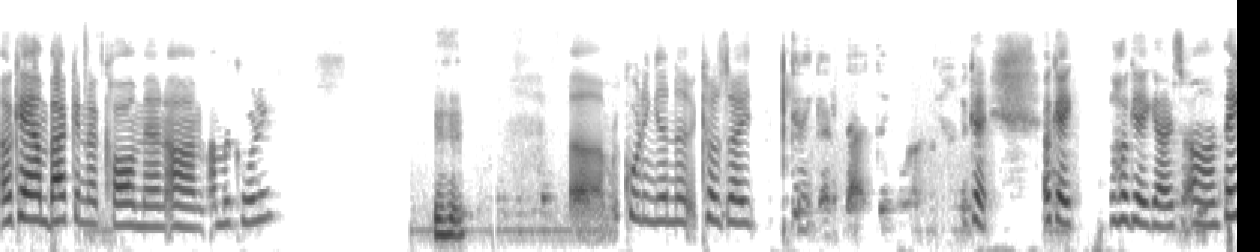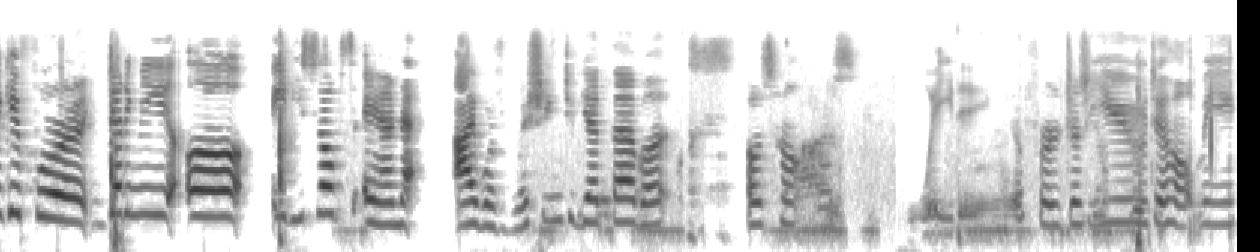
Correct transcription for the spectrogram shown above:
Okay, I'm back in the call, man. Um, I'm recording. Mhm. Uh, I'm recording in it because I didn't get that thing right. Okay, okay, okay, guys. Um, thank you for getting me uh 80 subs, and I was wishing to get that, but I was I was waiting for just you to help me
